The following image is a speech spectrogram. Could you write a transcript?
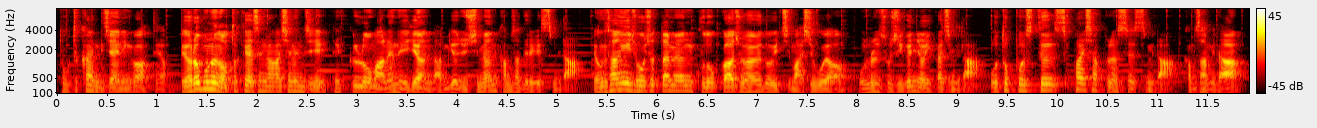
독특한 디자인인 것 같아요. 여러분은 어떻게 생각하시는지 댓글로 많은 의견 남겨주시면 감사드리겠습니다. 영상이 좋으셨다면 구독과 좋아요도 잊지 마시고요. 오늘 소식은 여기까지입니다. 오토포스트 스파이샤 플러스였습니다. 감사합니다.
